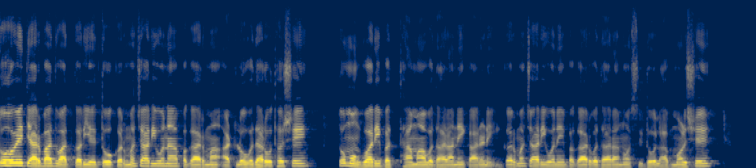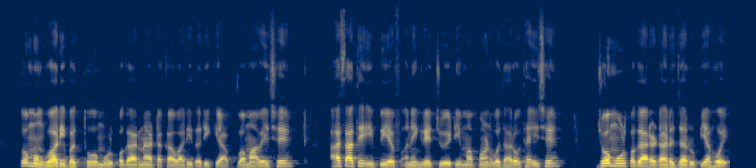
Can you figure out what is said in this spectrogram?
તો હવે ત્યારબાદ વાત કરીએ તો કર્મચારીઓના પગારમાં આટલો વધારો થશે. તો મોંઘવારી ભથ્થામાં વધારાને કારણે કર્મચારીઓને પગાર વધારાનો સીધો લાભ મળશે. તો મોંઘવારી ભથ્થું મૂળ પગારના ટકાવારી તરીકે આપવામાં આવે છે. આ સાથે ઈપીએફ અને ગ્રેચ્યુઇટીમાં પણ વધારો થાય છે. જો મૂળ પગાર અઢાર હજાર રૂપિયા હોય,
